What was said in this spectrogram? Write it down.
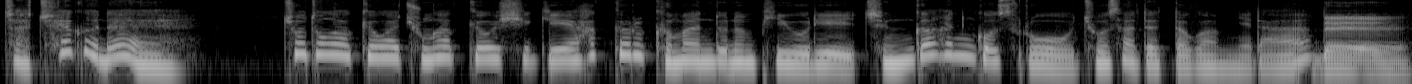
자, 최근에 초등학교와 중학교 시기에 학교를 그만두는 비율이 증가한 것으로 조사됐다고 합니다. 네.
